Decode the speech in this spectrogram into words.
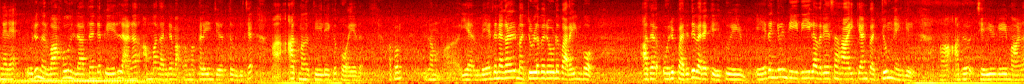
അങ്ങനെ ഒരു നിർവാഹവും ഇല്ലാത്തതിന്റെ പേരിലാണ് അമ്മ തന്റെ മക്കളെയും ചേർത്ത് പിടിച്ച് ആത്മഹത്യയിലേക്ക് പോയത്. അപ്പം വേദനകൾ മറ്റുള്ളവരോട് പറയുമ്പോൾ അത് ഒരു പരിധി വരെ കേൾക്കുകയും ഏതെങ്കിലും രീതിയിൽ അവരെ സഹായിക്കാൻ പറ്റുമെങ്കിൽ അത് ചെയ്യുകയുമാണ്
